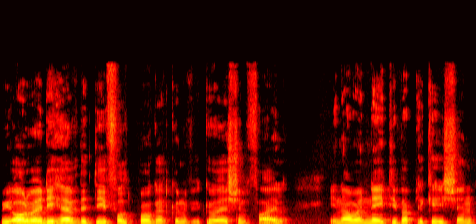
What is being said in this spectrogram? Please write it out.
We already have the default ProGuard configuration file in our native application.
